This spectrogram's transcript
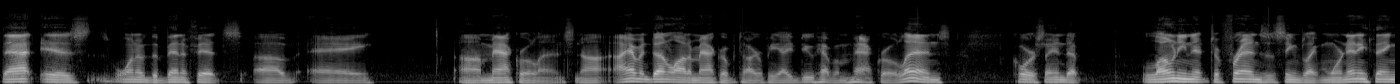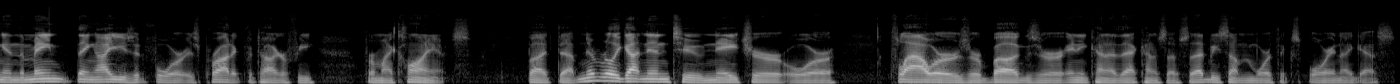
that is one of the benefits of a uh, macro lens. Now, I haven't done a lot of macro photography. I do have a macro lens. Of course, I end up loaning it to friends, it seems like more than anything. And the main thing I use it for is product photography for my clients. But uh, I've never really gotten into nature or flowers or bugs or any kind of that kind of stuff. So that'd be something worth exploring, I guess.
